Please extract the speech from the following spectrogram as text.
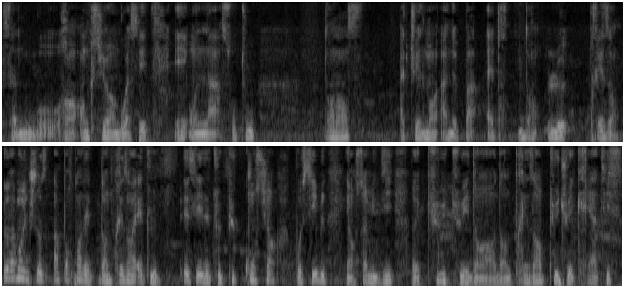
ça nous rend anxieux, angoissés, et on a surtout tendance actuellement à ne pas être dans le présent. Vraiment une chose importante d'être dans le présent, être essayer d'être le plus conscient possible. Et en somme, il dit, euh, plus tu es dans, dans le présent, plus tu es créatif.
